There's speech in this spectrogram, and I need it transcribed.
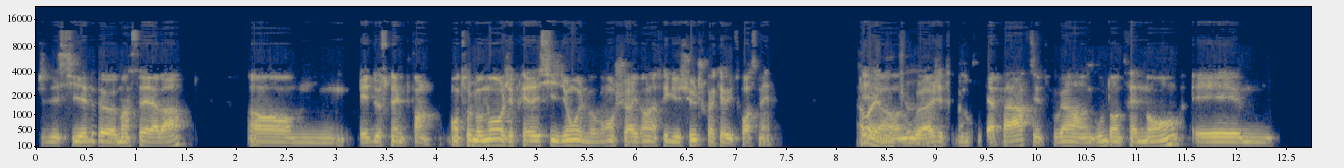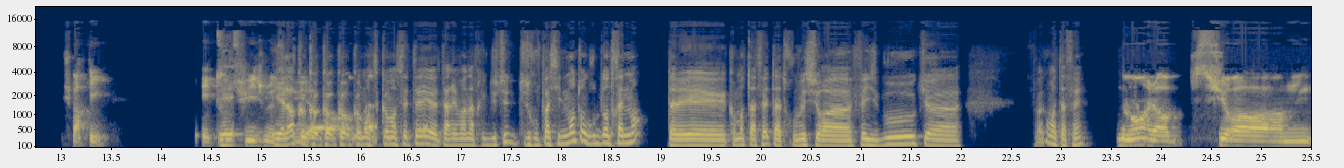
j'ai décidé de m'installer là-bas. Um, et deux semaines, enfin, entre le moment où j'ai pris la décision et le moment où je suis arrivé en Afrique du Sud, je crois qu'il y a eu trois semaines. Ah ouais, donc, euh, voilà, j'ai trouvé un petit appart, j'ai trouvé un groupe d'entraînement et je suis parti. Et tout de suite, je me et alors, comment comment c'était T'arrives en Afrique du Sud, tu trouves facilement ton groupe d'entraînement? Comment t'as fait? T'as trouvé sur euh, Facebook euh, Je sais pas comment t'as fait. Non, alors sur euh,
